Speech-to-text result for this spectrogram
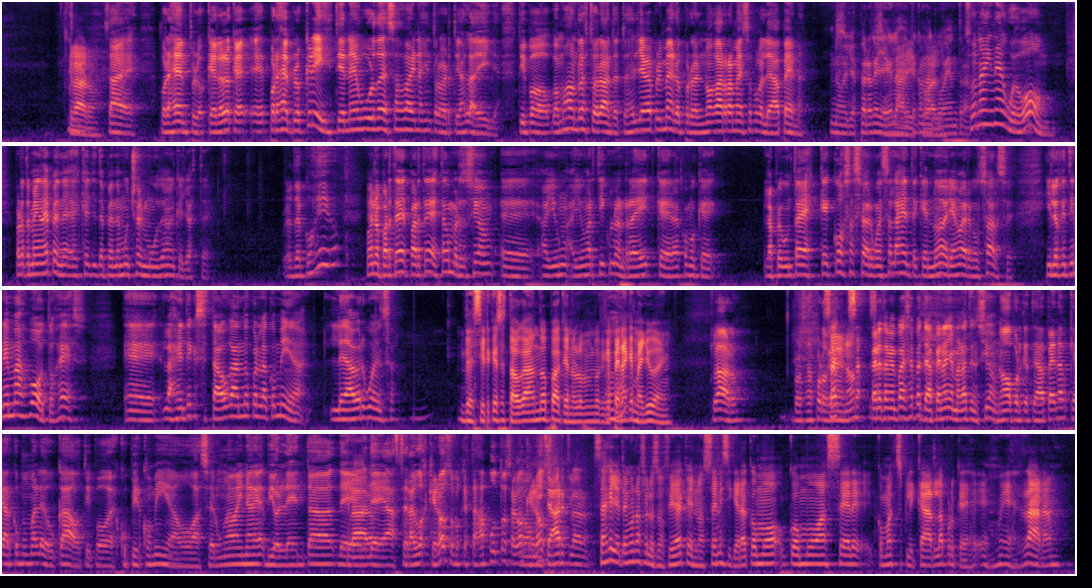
Claro. ¿Sabes? Por ejemplo, que era lo que. eh, por ejemplo, Chris tiene burda de esas vainas introvertidas ladillas. Tipo, vamos a un restaurante, entonces él llega primero, pero él no agarra mesa porque le da pena. No, yo espero que Sí, llegue la gente con la que vale. voy a entrar. Es una vaina de huevón. Pero también depende, es que depende mucho del mood en el que yo esté. El de cogido. Bueno, parte de, parte de esta conversación, eh, hay, un, hay un artículo en Reddit que era como que la pregunta es qué cosas se avergüenza la gente que no deberían avergonzarse. Y lo que tiene más votos es eh, la gente que se está ahogando con la comida le da vergüenza. Decir que se está ahogando para que no lo... Qué Ajá. pena que me ayuden. Claro. Pero ¿sabes por qué, no? Pero también puede ser que te da pena llamar la atención. No, porque te da pena quedar como un maleducado, tipo escupir comida o hacer una vaina violenta de, Claro. de hacer algo asqueroso, porque estás a punto de hacer algo asqueroso. vomitar, claro. Sabes que yo tengo una filosofía que no sé ni siquiera cómo, cómo hacer, cómo explicarla porque es, es- es rara.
